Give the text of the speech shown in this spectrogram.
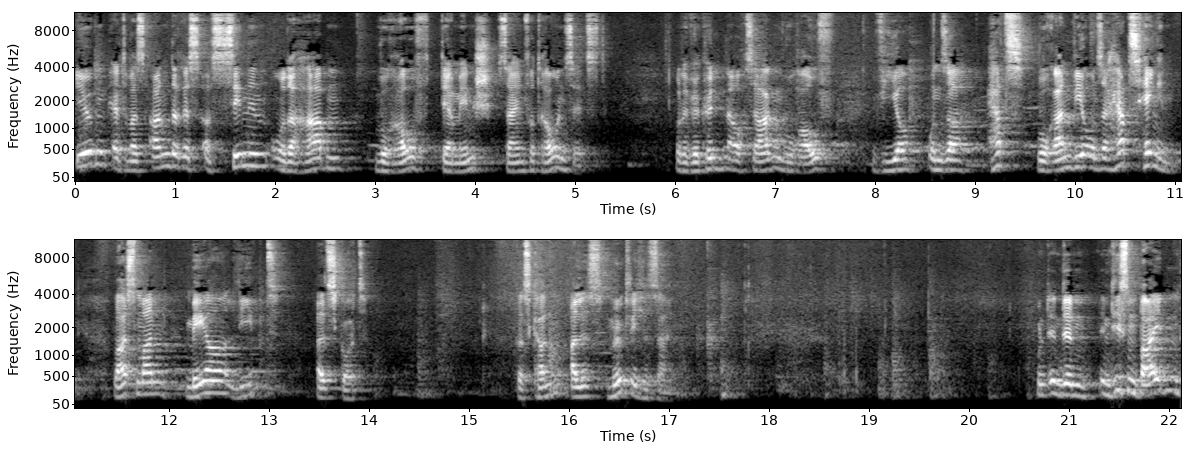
irgendetwas anderes ersinnen oder haben, worauf der Mensch sein Vertrauen setzt. Oder wir könnten auch sagen, worauf wir unser Herz, woran wir unser Herz hängen was man mehr liebt als Gott. Das kann alles Mögliche sein. Und in, den, in diesen beiden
